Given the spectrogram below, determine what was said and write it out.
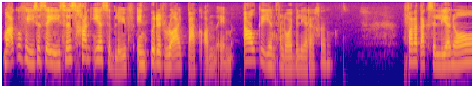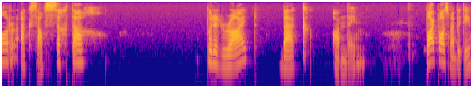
Maar ek wil vir Jesus sê Jesus gaan asseblief en put it right back on them. Elke een van daai beledigings. Vandat ek se leenaar, ek selfsugtig put it right back on them. Bypass my boetie.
